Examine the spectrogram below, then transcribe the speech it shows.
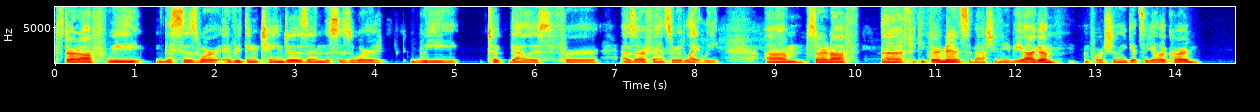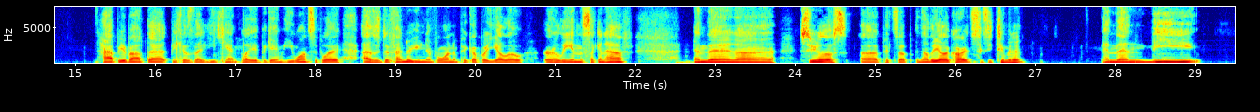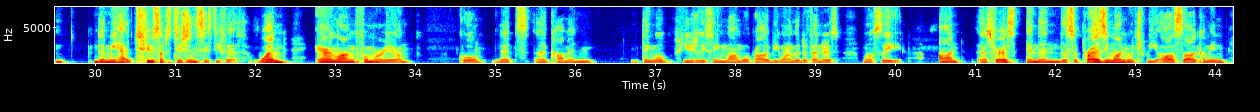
start off, we this is where everything changes, and this is where we took Dallas for as our fans took it lightly. Um, started off uh 53rd minute, Sebastian Ibeagha unfortunately gets a yellow card. Happy about that because then he can't play the game he wants to play. As a defender, you never want to pick up a yellow early in the second half. And then uh uh picks up another yellow card, 62 minute. and then the then we had two substitutions 65th. One, Aaron Long for Murillo. Cool. That's a common thing we'll usually see. Long will probably be one of the defenders, mostly on as first. And then the surprising one, which we all saw coming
